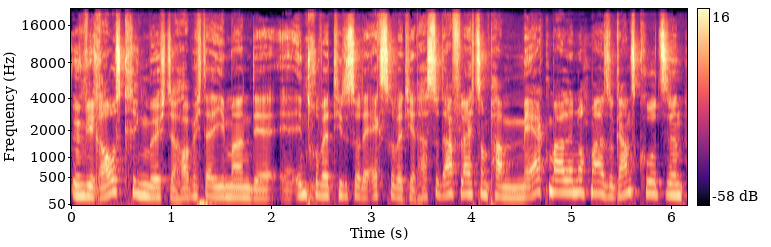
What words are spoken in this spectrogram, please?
irgendwie rauskriegen möchte, habe ich da jemanden, der introvertiert ist oder extrovertiert. Hast du da vielleicht so ein paar Merkmale nochmal, so ganz kurz sind,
